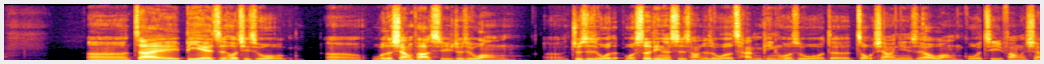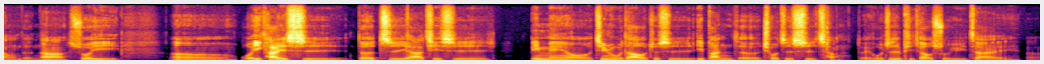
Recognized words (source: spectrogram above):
呃，在毕业之后，其实我呃我的想法其实就是往呃就是我的我设定的市场就是我的产品或是我的走向一定是要往国际方向的。那所以呃我一开始的职涯其实并没有进入到就是一般的求职市场，对我就是比较属于在呃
